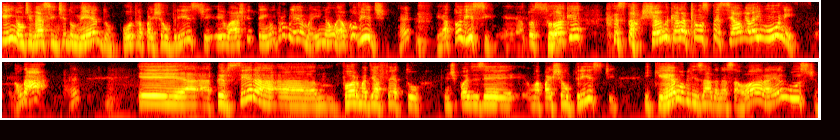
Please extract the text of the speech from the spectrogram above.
Quem não tiver sentido medo, outra paixão triste, eu acho que tem um problema, e não é o Covid, né? é a tolice. É a pessoa que está achando que ela é tão especial que ela é imune. Não dá. Né? E a, a terceira a, forma de afeto, a gente pode dizer uma paixão triste, e que é mobilizada nessa hora, é angústia.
